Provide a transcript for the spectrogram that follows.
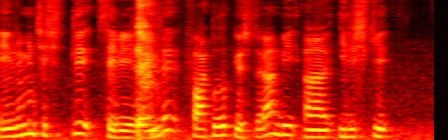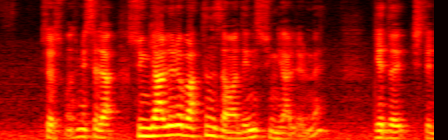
evrimin çeşitli seviyelerinde farklılık gösteren bir e, ilişki söz konusu. Mesela süngerlere baktığınız zaman deniz süngerlerine ya da işte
